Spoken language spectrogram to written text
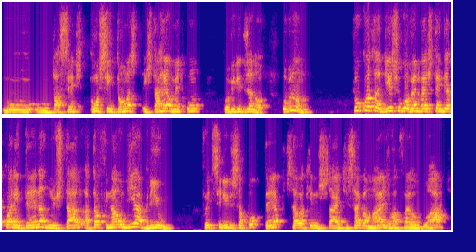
o, o paciente com sintomas está realmente com Covid-19. Ô, Bruno, por conta disso, o governo vai estender a quarentena no estado até o final de abril. Foi decidido isso há pouco tempo, saiu aqui no site Saiba Mais, o Rafael Duarte,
